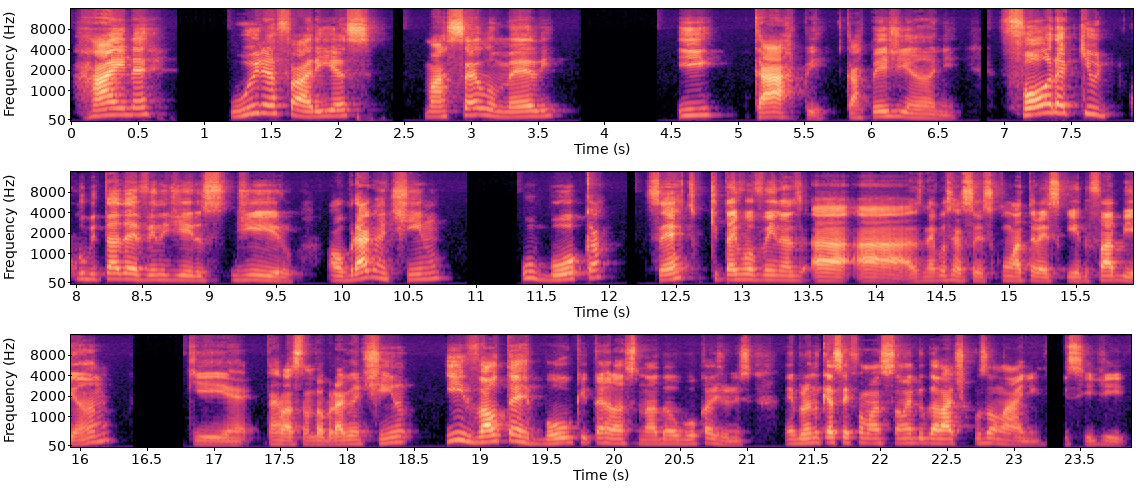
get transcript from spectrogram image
Rainer, William Farias, Marcelo Melli e Carpe, Carpegiani. Fora que o clube está devendo dinheiro, dinheiro ao Bragantino, o Boca, certo? Que está envolvendo as, a- as negociações com o lateral esquerdo Fabiano, que está relacionado ao Bragantino, e Walter Bou, que está relacionado ao Boca Juniors. Lembrando que essa informação é do Galácticos Online. Esqueci de,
